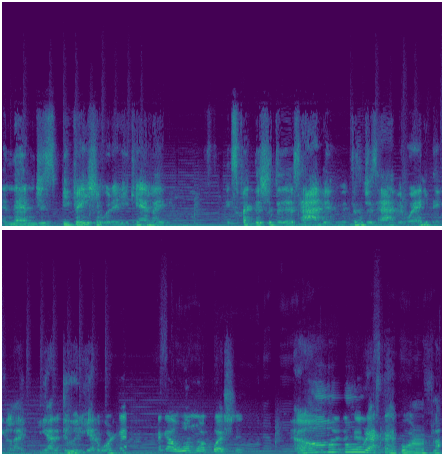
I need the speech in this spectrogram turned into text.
And then just be patient with it. You can't like expect this shit to just happen. It doesn't just happen with anything in life. You got to do it. You got to work. it. I got one more question. Oh, that's that born fly.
